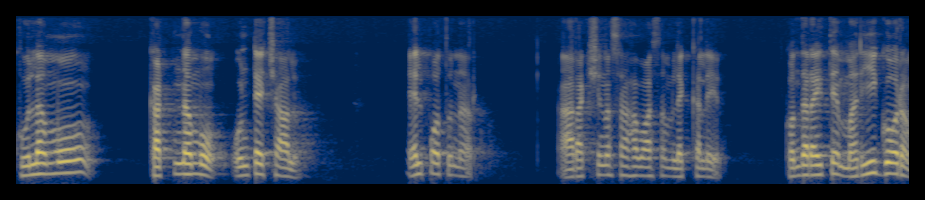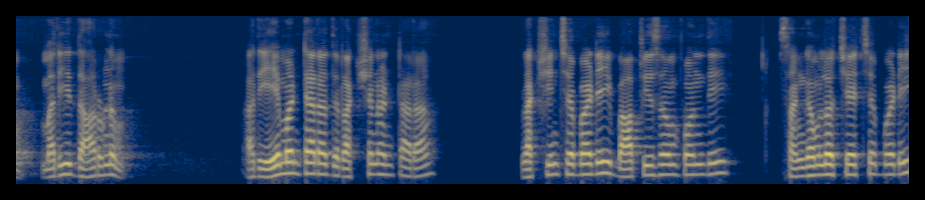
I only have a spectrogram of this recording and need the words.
కులము కట్నము ఉంటే చాలు. వెళ్ళిపోతున్నారు. ఆ రక్షణ సహవాసం లెక్కలేదు. కొందరైతే మరీ ఘోరం మరీ దారుణం. అది ఏమంటారు? అది రక్షణ అంటారా? రక్షించబడి బాప్తిజం పొంది సంఘంలో చేర్చబడి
